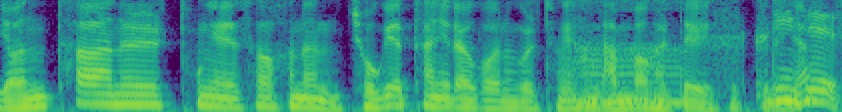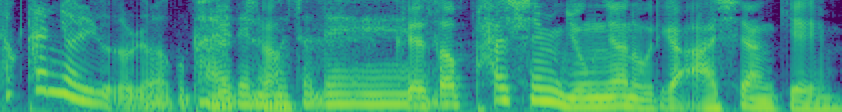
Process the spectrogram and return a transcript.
연탄을 통해서 하는 조개탄이라고 하는 걸 통해서 아, 난방할 때가 그게 있었거든요. 이제 석탄연료라고 봐야 되는 그렇죠. 거죠. 네. 그래서 86년 우리가 아시안 게임,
